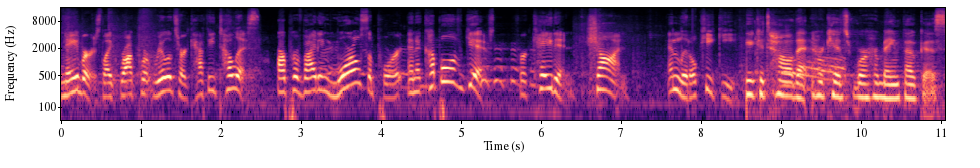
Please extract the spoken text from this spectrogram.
Neighbors like Rockport realtor Kathy Tullis are providing moral support and a couple of gifts for Caden, Sean, and little Kiki. You could tell that her kids were her main focus.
